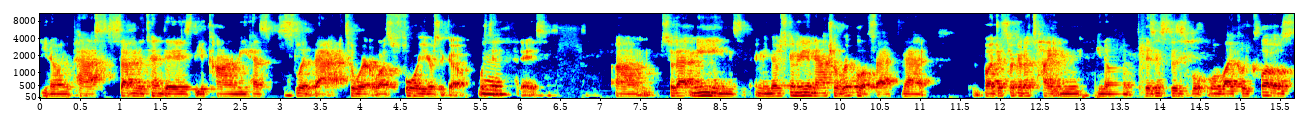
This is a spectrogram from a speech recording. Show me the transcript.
you know, in the past seven to 10 days, the economy has slid back to where it was four years ago within mm. days. Um, so that means, I mean, there's going to be a natural ripple effect that budgets are going to tighten, you know, businesses will, will likely close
